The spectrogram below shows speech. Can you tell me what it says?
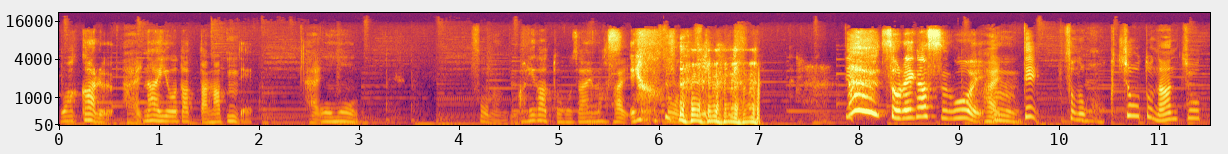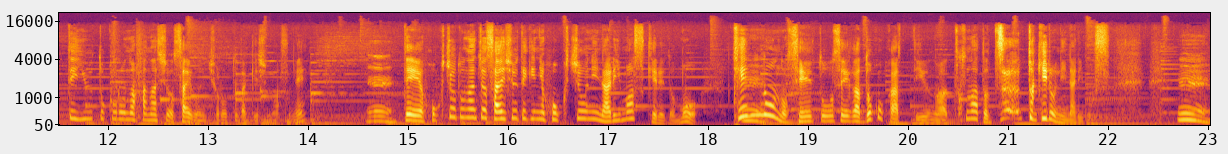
わかるはい。内容だったなってはい、思う、そうなんです。あ。りがとうございます。はい。そうなんですよ それがすごい、はい。うん。でそのうん北朝と南朝っていうところの話を最後にちょろっとだけしますね。うん。で北朝と南朝は最終的に北朝になりますけれども天皇の正当性がどこかっていうのはその後ずっと議論になります。うん。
